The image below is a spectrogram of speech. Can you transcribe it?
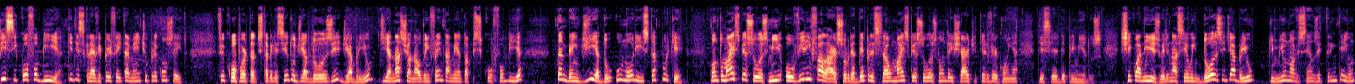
psicofobia, que descreve perfeitamente o preconceito. Ficou, portanto, estabelecido o dia 12 de abril, Dia Nacional do Enfrentamento à Psicofobia, também Dia do Humorista, por quê? Quanto mais pessoas me ouvirem falar sobre a depressão, mais pessoas vão deixar de ter vergonha de ser deprimidos. Chico Anísio, ele nasceu em 12 de abril de 1931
